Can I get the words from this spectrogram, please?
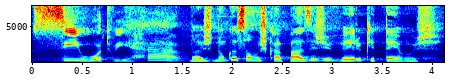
see what we have. Nós nunca somos capazes de ver o que temos.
